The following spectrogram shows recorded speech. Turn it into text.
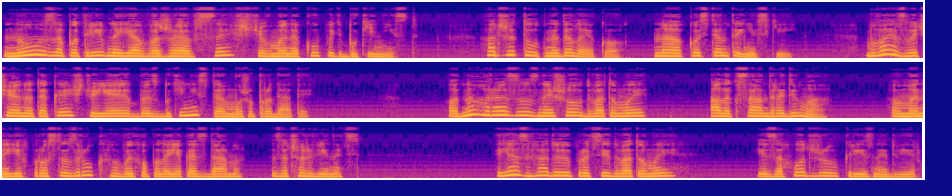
Ну, за потрібне я вважаю все, що в мене купить букініст. Адже тут недалеко, на Костянтинівській. Буває, звичайно, таке, що я без букініста можу продати. Одного разу знайшов два томи Олександра Дюма. В мене їх просто з рук вихопила якась дама за червінець. Я згадую про ці два томи і заходжу в крізний двір.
